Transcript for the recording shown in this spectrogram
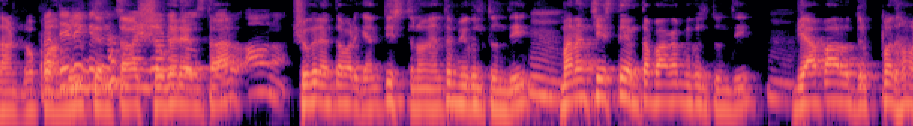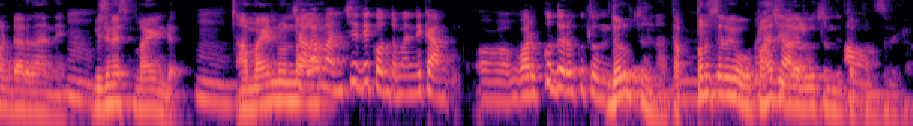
దాంట్లో మిల్క్ ఎంత షుగర్ ఎంత షుగర్ ఎంత వాడికి ఎంత ఇస్తున్నాం ఎంత మిగులుతుంది? మనం చేస్తే ఎంత బాగా మిగులుతుంది? వ్యాపార దృక్పథం అంటారు దాన్ని. బిజినెస్ మైండ్. ఆ మైండ్ ఉన్న మంచిది కొంతమందికి వర్క్ దొరుకుతుంది. దొరుకుతుంది? తప్పనిసరిగా ఉపాధి. కలుగుతుంది. తప్పనిసరిగా.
